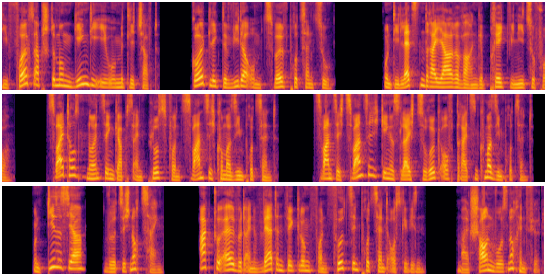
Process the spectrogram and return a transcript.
die Volksabstimmung gegen die EU-Mitgliedschaft. Gold legte wieder um 12% zu. Und die letzten drei Jahre waren geprägt wie nie zuvor. 2019 gab es ein Plus von 20,7%. 2020 ging es leicht zurück auf 13,7%. Und dieses Jahr wird sich noch zeigen. Aktuell wird eine Wertentwicklung von 14% ausgewiesen. Mal schauen, wo es noch hinführt.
